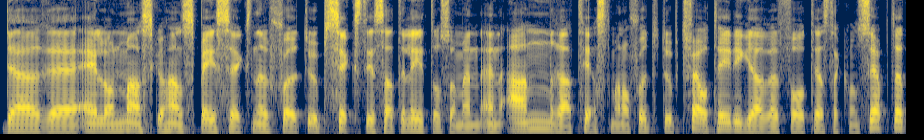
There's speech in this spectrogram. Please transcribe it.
där eh, Elon Musk och hans SpaceX nu sköt upp 60 satelliter som en, en andra test. Man har skjutit upp två tidigare för att testa konceptet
